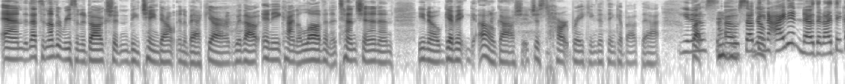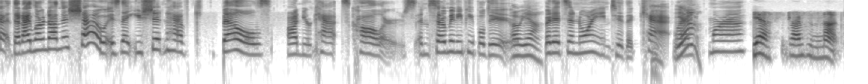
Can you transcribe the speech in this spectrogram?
and that's another reason a dog shouldn't be chained out in a backyard without any kind of love and attention, and you know giving. Oh gosh, it's just heartbreaking to think about that. You know, But- s- Mm-hmm. oh, something I didn't know that I think I, that I learned on this show is that you shouldn't have bells on your cat's collars, and so many people do. Oh yeah, But it's annoying to the cat, Yeah. right, Maura? yes, it drives them nuts.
